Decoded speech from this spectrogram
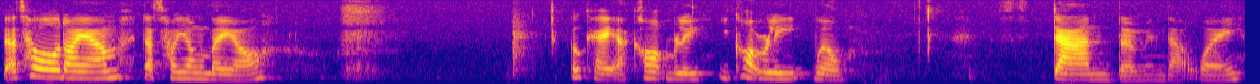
That's how old I am. That's how young they are. Okay, I can't really. You can't really well stand them in that way.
